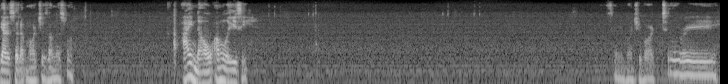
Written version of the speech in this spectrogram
Got to set up marches on this one. I know, I'm lazy. Send a bunch of artillery,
